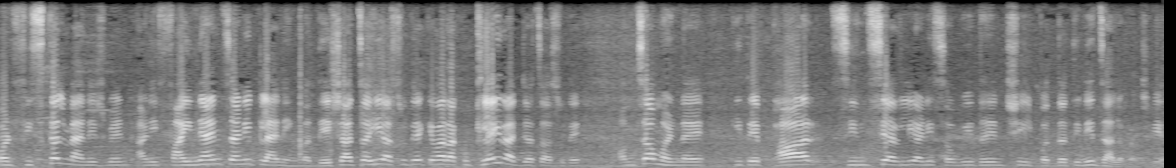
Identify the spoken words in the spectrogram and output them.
पण फिस्कल मॅनेजमेंट आणि फायनान्स आणि प्लॅनिंग मग देशाचंही असू दे किंवा कुठल्याही राज्याचं असू दे आमचं म्हणणं आहे की ते फार सिन्सिअरली आणि संवेदनशील पद्धतीनेच झालं पाहिजे.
